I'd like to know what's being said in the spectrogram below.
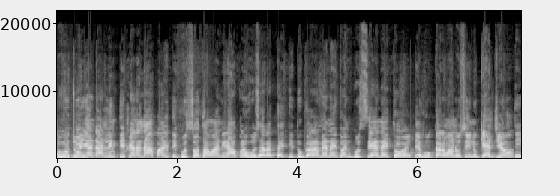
તું જો યાર ડાર્લિંગથી પેલા ના પાડી તી, ગુસ્સો થવાની આપણે શું શરત થઈ હતી તું ગરમે નહીં તો ગુસ્સે નહીં થોય તે શું કરવાનું છે એનું કહેજો તે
